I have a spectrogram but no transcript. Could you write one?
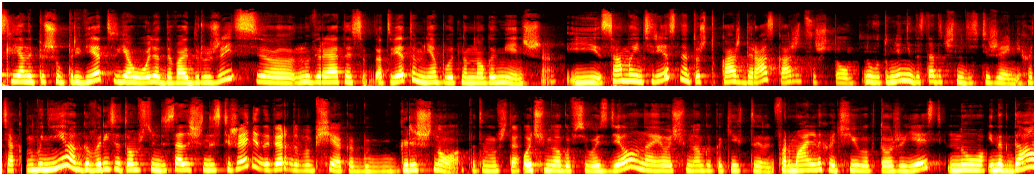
если я напишу «Привет, я Оля, давай дружить», э, ну, вероятность ответа мне будет намного меньше. И самое интересное то, что каждый раз кажется, что, ну, вот у меня недостаточно достижений. Хотя мне говорить о том, что недостаточно достижений, наверное, вообще как бы грешно, потому что очень много всего сделано, и очень много каких-то формальных ачивок тоже есть. Но иногда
